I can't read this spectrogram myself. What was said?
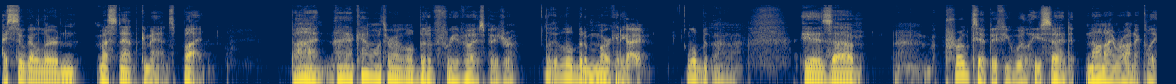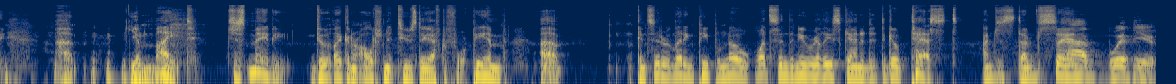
I still got to learn my Snap commands, but, but I kind of want to throw out a little bit of free advice, Pedro. A little bit of marketing Okay. a little bit uh, is uh, a pro tip, if you will. He said non-ironically, uh, you might just maybe do it like on an alternate Tuesday after 4 p.m. Uh, consider letting people know what's in the new release candidate to go test. I'm just, I'm just saying. I'm with you.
